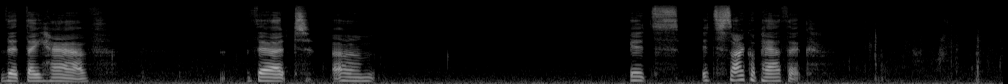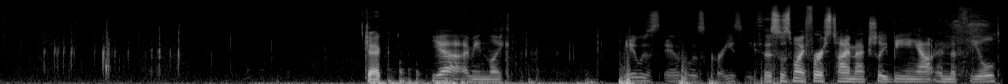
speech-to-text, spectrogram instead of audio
that they have that um, it's it's psychopathic. Jack? Yeah, I mean, like, it was it was crazy. This was my first time actually being out in the field,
